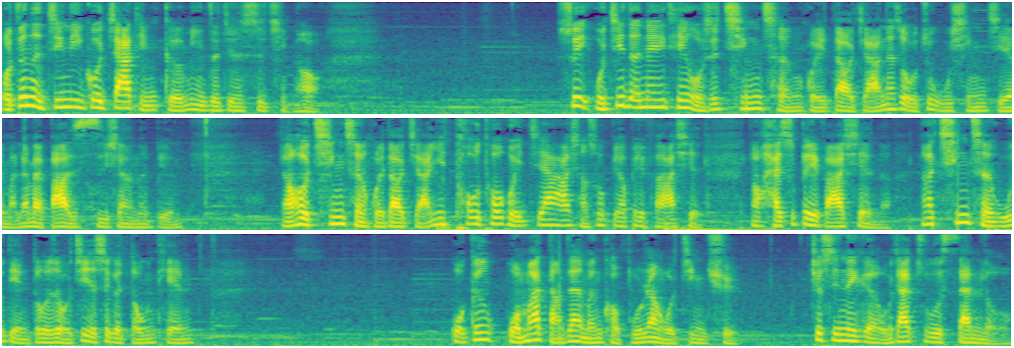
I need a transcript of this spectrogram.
我真的经历过家庭革命这件事情哦。所以我记得那一天我是清晨回到家，那时候我住五星街嘛，两百八十四巷那边。然后清晨回到家，因为偷偷回家，想说不要被发现，然后还是被发现了。那清晨五点多的时候，我记得是个冬天，我跟我妈挡在门口不让我进去，就是那个我家住三楼，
